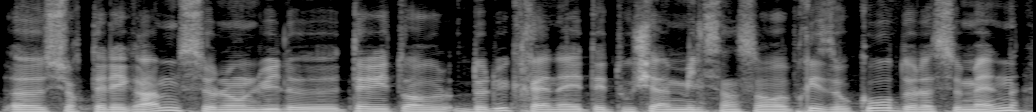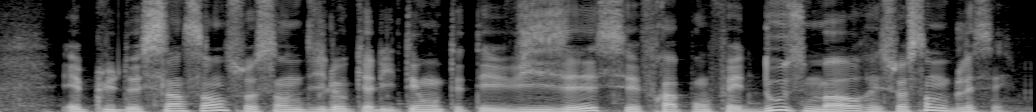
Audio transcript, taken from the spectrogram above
Euh, sur Telegram. Selon lui, le territoire de l'Ukraine a été touché à 1500 reprises au cours de la semaine et plus de 570 localités ont été visées. Ces frappes ont fait 12 morts et 60 blessés.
